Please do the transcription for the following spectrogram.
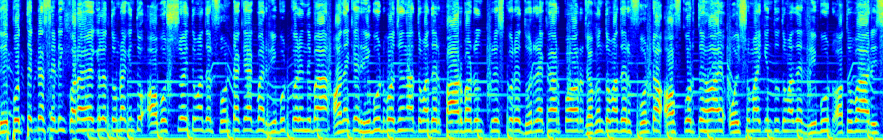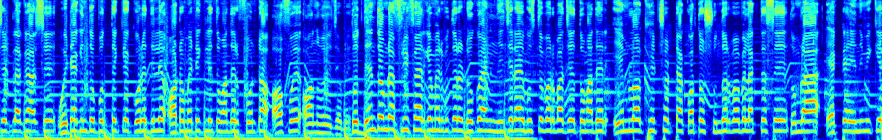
তো এই প্রত্যেকটা সেটিং করা হয়ে গেলে তোমরা কিন্তু অবশ্যই তোমাদের ফোনটাকে একবার রিবুট করে নিবা। অনেকে রিবুট বোঝে না, তোমাদের পাওয়ার বাটন প্রেস করে ধরে রাখার পর, যখন তোমাদের ফোনটা অফ করতে হয় ওই সময় কিন্তু তোমাদের রিবুট অথবা রিসেট লেখা আসে। ওইটা কিন্তু প্রত্যেককে করে দিলে অটোমেটিকলি তোমাদের ফোনটা অফ হয়ে অন হয়ে যাবে। তো দেন তোমরা ফ্রি ফায়ার গেমের ভিতরে ঢোকো and নিজেরাই বুঝতে পারবা যে তোমাদের এম লক হেডশটটা কত সুন্দরভাবে লাগতেছে। তোমরা একটা এনিমিকে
